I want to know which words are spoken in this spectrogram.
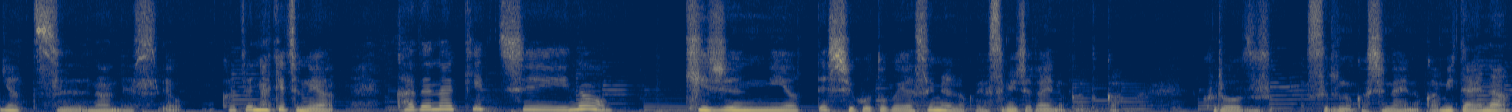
やつなんですよ。カデナ基地のや、カデナ基地の基準によって仕事が休みなのか休みじゃないのかとか、クローズするのかしないのかみたいな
